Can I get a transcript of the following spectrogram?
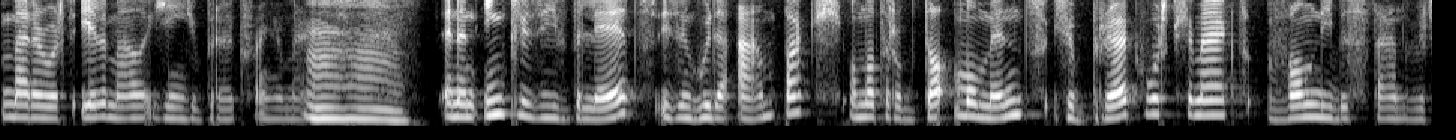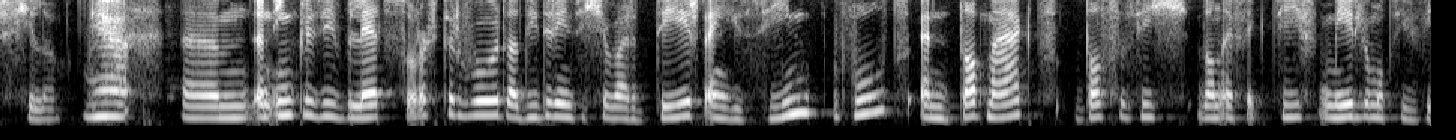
maar er wordt helemaal geen gebruik van gemaakt. Mm en een inclusief beleid is een goede aanpak, omdat er op dat moment gebruik wordt gemaakt van die bestaande verschillen. Ja. Um, een inclusief beleid zorgt ervoor dat iedereen zich gewaardeerd en gezien voelt. En dat maakt dat ze zich dan effectief meer gemotiveerd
